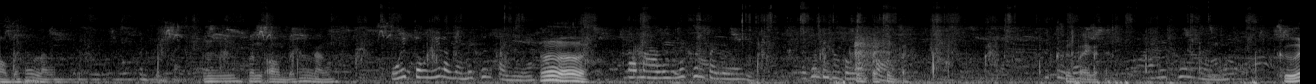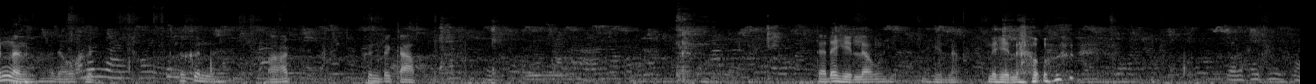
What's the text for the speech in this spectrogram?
อกไปข้างหลัง มันเป็นไปอืมมันออกไปข้างหลัง อุ้ยตรงนี้เรายังไม่ขึ้นไปเลยเออเออเรามาเลยยังไม่ขึ้นไปเลยเราขึ้นไปดูตรงขึ้นี้นไปก่อนขึ้นไป ขึ้นไปก็เราไม่ขึ้นเลยคืนนั่นเดี๋ยวว่าขึ้นั่นนไงเขาให้ขึ้นก็ขึ้น บาสขึ้นไปกราบแต่ได้เห็นแล้วได้เห็นแล้วได้เห็นแล้วเดี๋ยวเราให้พี่เขา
